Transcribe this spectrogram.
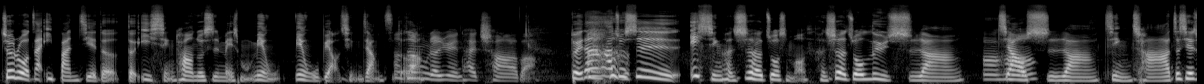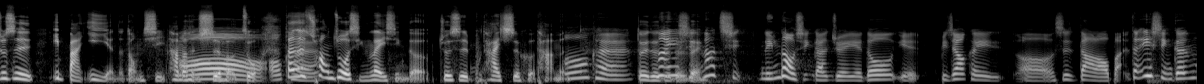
就如果在一般街的的异形，通常都是没什么面无面无表情这样子的这样。人缘也太差了吧？对，但是他就是 一型很适合做什么？很适合做律师啊、教师啊、警察啊、这些，就是一板一眼的东西，他们很适合做。但是创作型类型的，就是不太适合他们。OK，对对对对对型那其领导型感觉也都也比较可以呃是大老板，但一型跟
